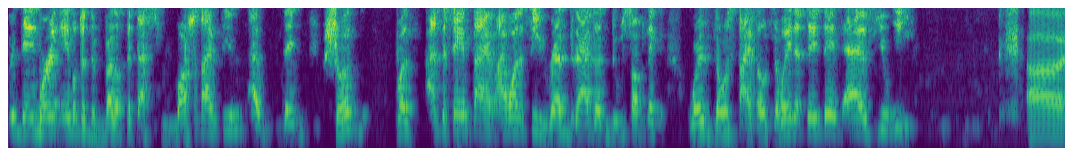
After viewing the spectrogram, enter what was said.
they weren't able to develop it as much as I feel I, they should. But at the same time, I want to see Red Dragon do something with those titles the way that they did as UE. Uh,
